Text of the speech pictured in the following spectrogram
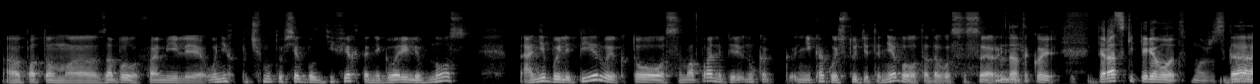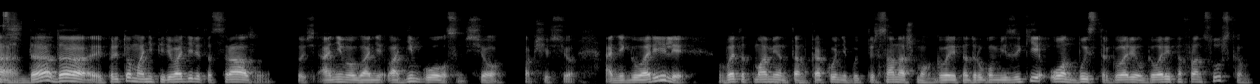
а потом э, забыл фамилии. У них почему-то у всех был дефект, они говорили в нос. Они были первые, кто самопально, пере... ну, как никакой студии-то не было тогда в СССР. Да, и... такой пиратский перевод, можно сказать. Да, да, да, и при том они переводили это сразу. То есть они могли одним голосом все, вообще все. Они говорили, в этот момент там какой-нибудь персонаж мог говорить на другом языке, он быстро говорил, говорит на французском,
